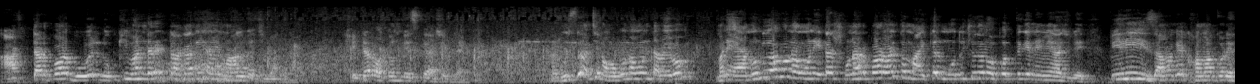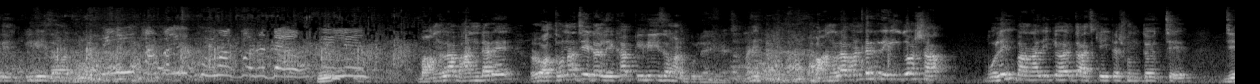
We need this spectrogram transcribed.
আটটার পর বউয়ের লক্ষ্মী ভান্ডারের টাকা দিয়ে আমি মাল বেচি বাংলায়। সেটা রতন বেচতে আসে ফ্ল্যাটে বুঝতে পারছেন? অবনমনটা এবং মানে এমনই অবনমন এটা শোনার পর হয়তো মাইকেল মধুসূদন ওপর থেকে নেমে আসবে। প্লিজ আমাকে ক্ষমা করে দিন প্লিজ আমার আমাকে বাংলা ভান্ডারে রতন আছে এটা লেখা প্লিজ আমার ভুল হয়ে গেছে। মানে বাংলা ভান্ডারের এই দশা বলেই বাঙালিকে হয়তো আজকে এটা শুনতে হচ্ছে যে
